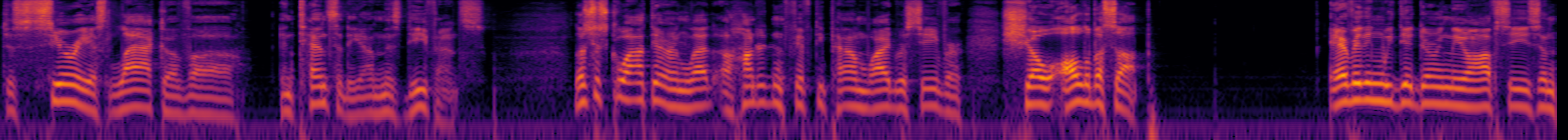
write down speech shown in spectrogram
Just serious lack of uh, intensity on this defense. Let's just go out there and let a 150 pound wide receiver show all of us up everything we did during the offseason,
